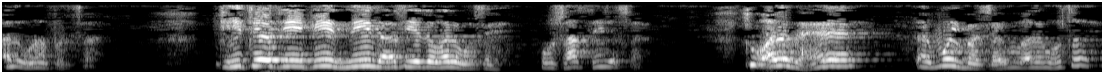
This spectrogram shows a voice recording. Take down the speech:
अलग होना पड़ता है जीते जी भी नींद आती है तो अलग होते हैं वो साथ नहीं रहता तू अलग है वो ही मरता है वो अलग होता है।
